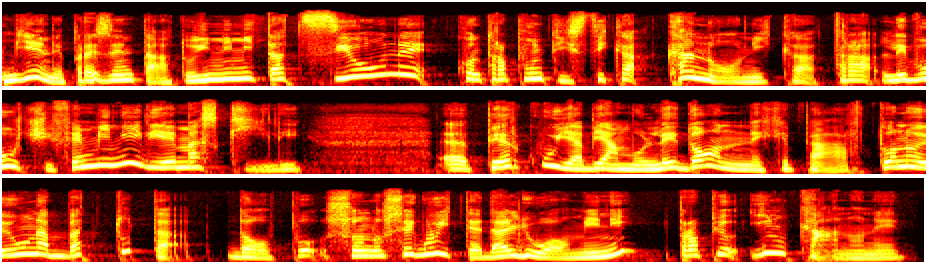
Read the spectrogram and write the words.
viene presentato in imitazione contrappuntistica canonica tra le voci femminili e maschili. Eh, per cui abbiamo le donne che partono e una battuta dopo sono seguite dagli uomini proprio in canone.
